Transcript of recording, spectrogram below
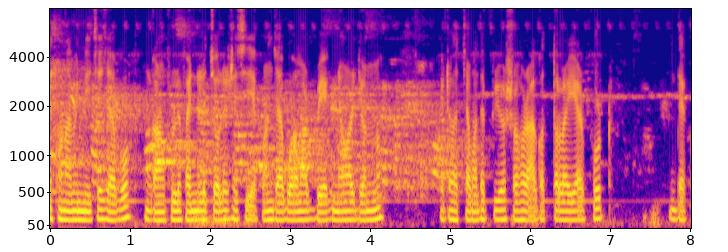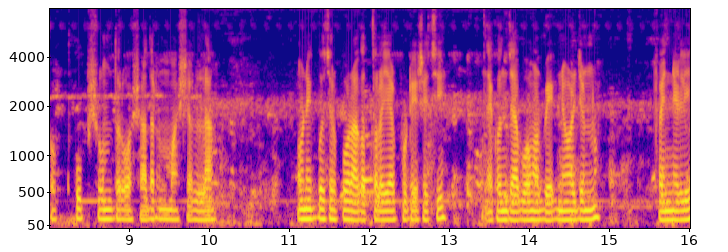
এখন আমি নিচে যাব। গ্রাউন্ড ফ্লোরে ফাইনালে চলে এসেছি। এখন যাব আমার ব্যাগ নেওয়ার জন্য। এটা হচ্ছে আমাদের প্রিয় শহর, আগরতলা এয়ারপোর্ট দেখো, খুব সুন্দর, অসাধারণ মার্শাল্লাহ অনেক বছর পর আগরতলা এয়ারপোর্টে এসেছি। এখন যাব আমার ব্যাগ নেওয়ার জন্য। ফাইনালি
